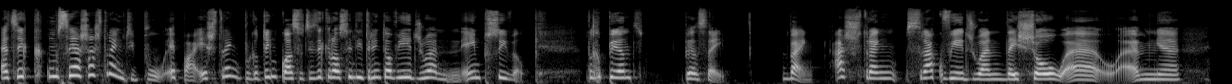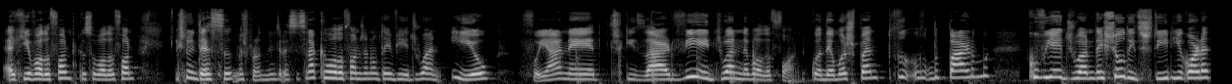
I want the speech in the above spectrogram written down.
a dizer que comecei a achar estranho, tipo, epá, é estranho, porque eu tenho quase certeza que era o 130 ao Veia Joana, é impossível. De repente, pensei, bem, acho estranho, será que o VH1 deixou a, a minha, aqui a Vodafone, porque eu sou Vodafone, isto não interessa, mas pronto, não interessa, será que a Vodafone já não tem VH1? E eu foi à net pesquisar VH1 na Vodafone. Quando é uma espanto, deparo-me que o VH1 deixou de existir e agora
